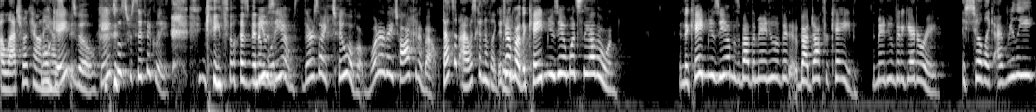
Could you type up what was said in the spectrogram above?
Alachua County Well, has Gainesville, Gainesville specifically. Gainesville has been a Museums. There's like two of them. What are they talking about? That's what I was kind of like. They wait, talking about the Cade Museum. What's the other one? And the Cade Museum is about the man who invented about Dr. Cade, the man who invented Gatorade. so like I really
